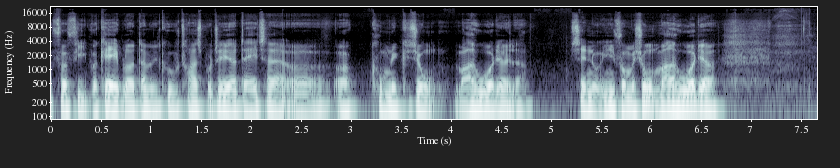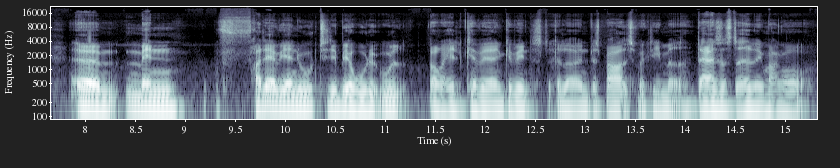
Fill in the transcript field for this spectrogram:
for fiberkabler, der vil kunne transportere data og, og kommunikation meget hurtigere, eller sende information meget hurtigere. Øhm, men fra der vi er nu, til det bliver rullet ud, og reelt kan være en gevinst eller en besparelse for klimaet, der er altså stadigvæk mange år,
